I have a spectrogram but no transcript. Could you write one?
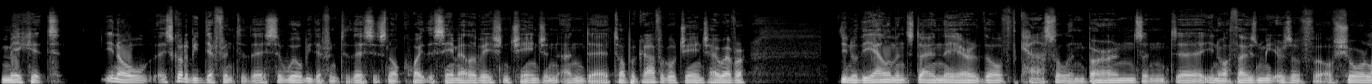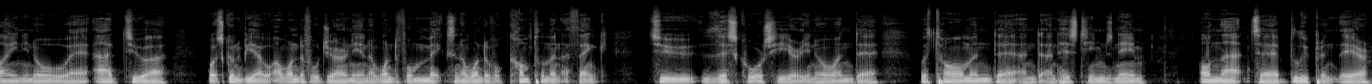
make it you know, it's got to be different to this. It will be different to this. It's not quite the same elevation change and, and uh, topographical change. However, you know the elements down there of the castle and burns and uh, you know a thousand meters of of shoreline you know uh, add to a what's going to be a, a, wonderful journey and a wonderful mix and a wonderful complement I think to this course here you know and uh, with Tom and uh, and and his team's name on that uh, blueprint there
